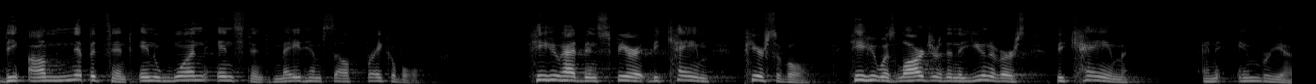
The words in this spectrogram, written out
The omnipotent, in one instant, made himself breakable he who had been spirit became pierceable. He who was larger than the universe became an embryo.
